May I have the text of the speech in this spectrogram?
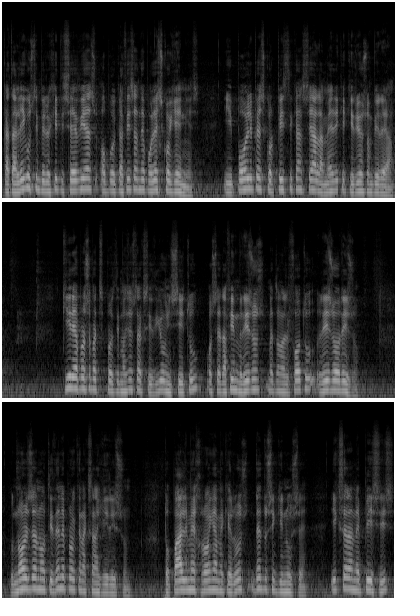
Καταλήγουν στην περιοχή της Εύβοιας όπου εκαθίσανται πολλές οικογένειες. Οι υπόλοιπες σκορπίστηκαν σε άλλα μέρη και κυρίως στον Πειραιά. Κύρια πρόσωπα της προετοιμασίας του ταξιδιού in situ, ο Σεραφείμ Ρίζος με τον αδελφό του Ρίζο Ρίζο. Γνώριζαν ότι δεν επρόκειται να ξαναγυρίσουν. Το πάλι με χρόνια με καιρούς δεν τους συγκινούσε. Ήξεραν επίσης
